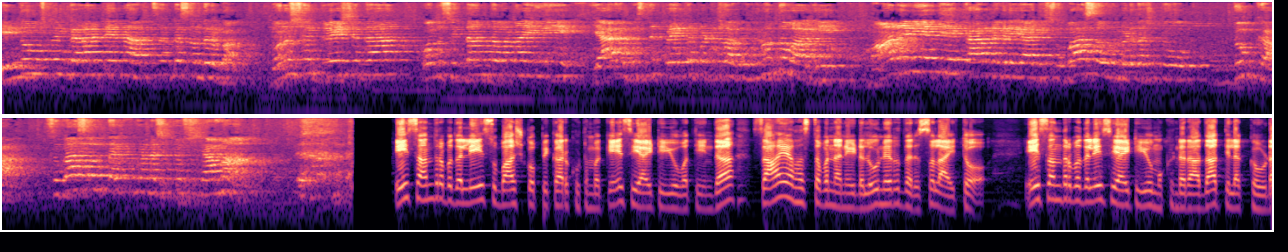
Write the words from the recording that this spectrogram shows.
ಹಿಂದೂ ಮುಸ್ಲಿಂ ಗಲಾಟೆಯನ್ನ ಹರಿಸಿದಂತ ಸಂದರ್ಭ, ಮನುಷ್ಯ ದ್ವೇಷದ ಒಂದು ಸಿದ್ಧಾಂತವನ್ನ ಇಲ್ಲಿ ಯಾರು ಹಬ್ಬಿಸ್ಲಿಕ್ಕೆ ಪ್ರಯತ್ನ ಪಟ್ಟಿದ್ರು ಅದ್ರ ವಿರುದ್ಧವಾಗಿ ಮಾನವೀಯತೆಯ ಕಾರಣಗಳಿಗಾಗಿ ಸುಭಾಷ್ ಅವರು ಬೆಳೆದಷ್ಟು ದುಃಖ ಸುಭಾಷ್ ಅವರು ತೆಗೆದುಕೊಂಡಷ್ಟು ಶ್ರಮ ಈ ಸಂದರ್ಭದಲ್ಲಿ ಸುಭಾಷ್ ಕೊಪ್ಪಿಕರ್ ಕುಟುಂಬಕ್ಕೆ ಸಿಐಟಿಯು ವತಿಯಿಂದ ಸಹಾಯ ಹಸ್ತವನ್ನ ನೀಡಲು ನಿರ್ಧರಿಸಲಾಯಿತು. ಈ ಸಂದರ್ಭದಲ್ಲಿ ಸಿಐಟಿಯು ಮುಖಂಡರಾದ ತಿಲಕ್ ಗೌಡ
